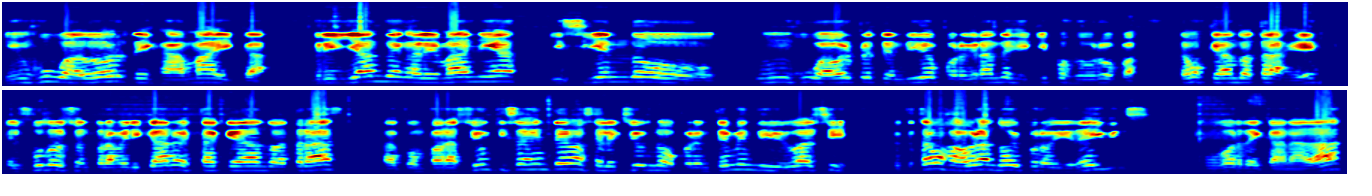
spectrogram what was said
y un jugador de Jamaica, brillando en Alemania y siendo un jugador pretendido por grandes equipos de Europa. Estamos quedando atrás, ¿eh? El fútbol centroamericano está quedando atrás a comparación quizás en tema selección no, pero en tema individual sí. Lo que estamos hablando hoy por hoy, Davis, jugador de Canadá,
